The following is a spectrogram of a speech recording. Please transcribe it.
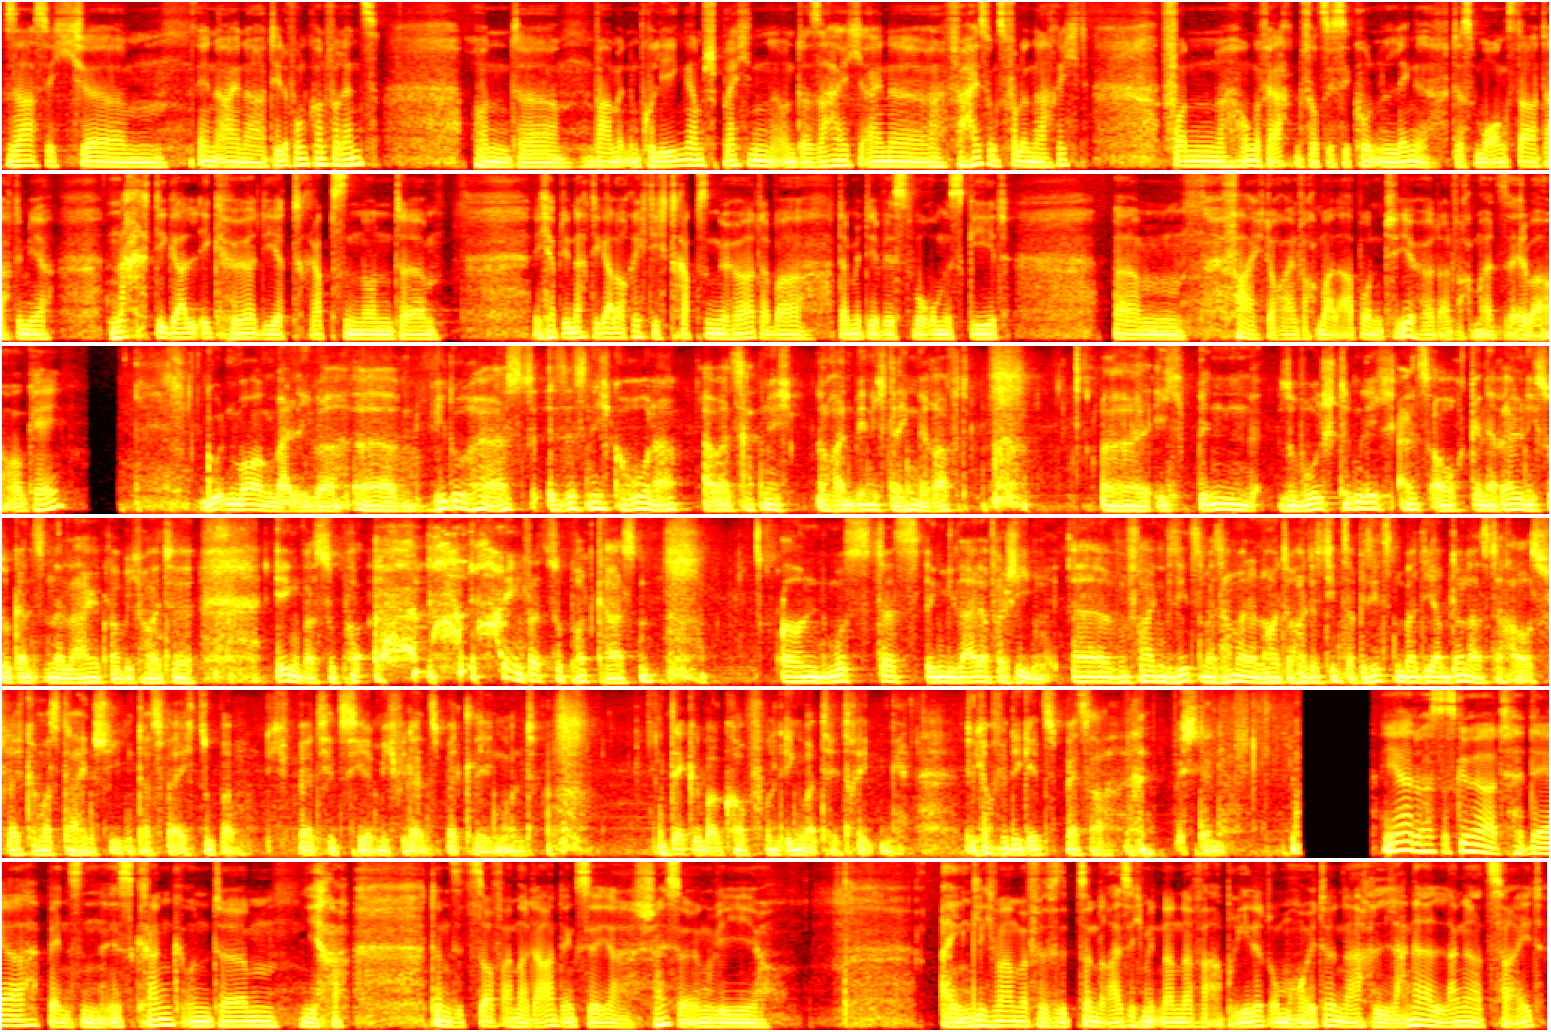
saß ich ähm, in einer Telefonkonferenz und äh, war mit einem Kollegen am Sprechen und da sah ich eine verheißungsvolle Nachricht von ungefähr 48 Sekunden Länge des Morgens da und dachte mir, Nachtigall, ich höre dir trapsen und äh, ich habe die Nachtigall auch richtig trapsen gehört, aber damit ihr wisst, worum es geht, ähm, fahre ich doch einfach mal ab und ihr hört einfach mal selber, okay? Guten Morgen, mein Lieber. Äh, wie du hörst, es ist nicht Corona, aber es hat mich noch ein wenig dahin gerafft. Äh, ich bin sowohl stimmlich als auch generell nicht so ganz in der Lage, glaube ich, heute irgendwas zu, irgendwas zu podcasten und muss das irgendwie leider verschieben. Äh, fragen, wie sieht's denn, was haben wir denn heute? Heute ist Dienstag. Wie sieht's denn bei dir am Donnerstag aus? Vielleicht können wir es dahin schieben. Das wäre echt super. Ich werde jetzt hier mich wieder ins Bett legen und Decke über den Kopf und Ingwertee trinken. Ich hoffe, dir geht's besser. Denn. Ja, du hast es gehört. Der Benson ist krank und ähm, ja, dann sitzt du auf einmal da und denkst dir, ja, scheiße, irgendwie. Eigentlich waren wir für 17.30 Uhr miteinander verabredet, um heute nach langer, langer Zeit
